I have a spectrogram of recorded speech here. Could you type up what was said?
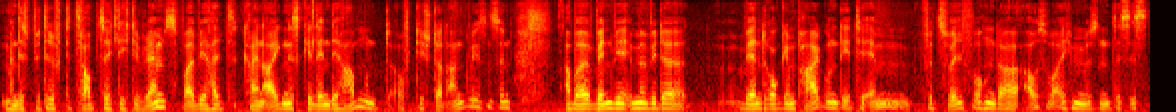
ich meine, das betrifft jetzt hauptsächlich die Rams, weil wir halt kein eigenes Gelände haben und auf die Stadt angewiesen sind. Aber wenn wir immer wieder während Rock im Park und DTM für zwölf Wochen da ausweichen müssen, das ist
